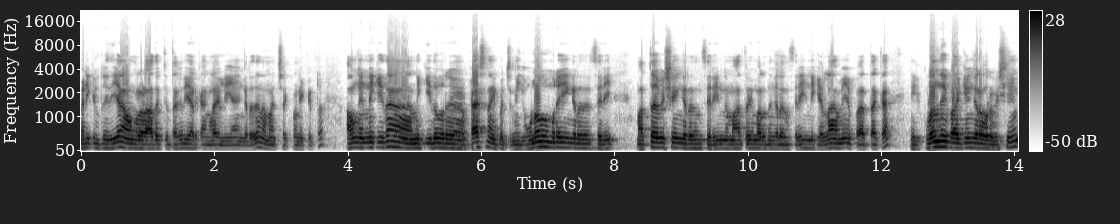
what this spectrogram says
மெடிக்கல் ரீதியாக அவங்களோட அதுக்கு தகுதியாக இருக்காங்களா இல்லையாங்கிறத நம்ம செக் பண்ணிக்கிட்டோம். அவங்க இன்னைக்கு தான் இன்னைக்கு இது ஒரு ஃபேஷன் ஆகி போச்சு. இன்னைக்கு உணவு முறைங்கிறது சரி மற்ற விஷயங்கிறதும் சரி இந்த மாத்திரை மருந்துங்கிறதும் சரி இன்னைக்கு எல்லாமே பார்த்தாக்கா இன்னைக்கு குழந்தை பாக்கியங்கிற ஒரு விஷயம்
